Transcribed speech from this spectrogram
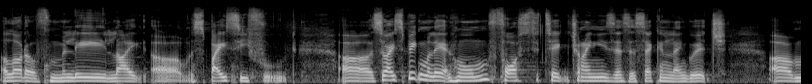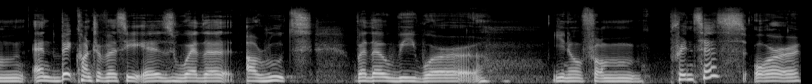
a lot of Malay like uh, spicy food. Uh, so I speak Malay at home, forced to take Chinese as a second language. Um, and the big controversy is whether our roots, whether we were, you know, from princess or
